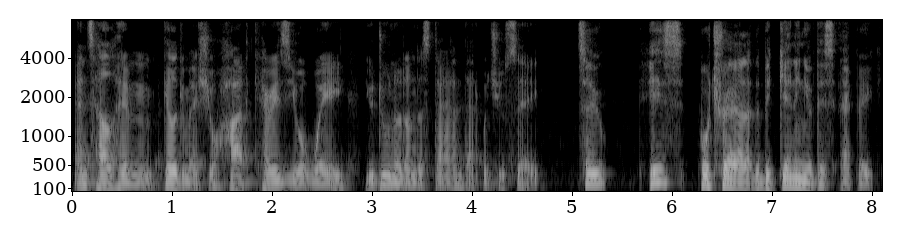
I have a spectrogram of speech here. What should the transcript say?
and tell him, Gilgamesh, your heart carries you away. You do not understand that which you say. So his portrayal at the beginning of this epic,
